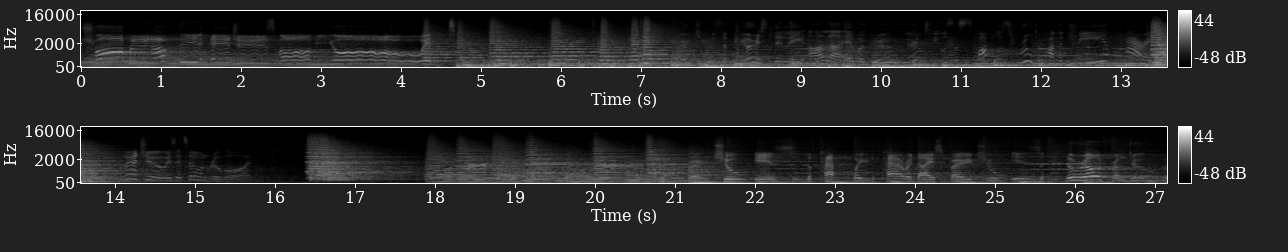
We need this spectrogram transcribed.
sharpen up the edges of your wit. Virtue is the purest lily Allah ever grew. Virtue is the spotless fruit upon the tree of character. Virtue is its own reward. Virtue is the pathway to paradise. Virtue is the road from doom.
